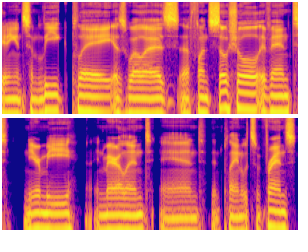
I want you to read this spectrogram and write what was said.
getting in some league play as well as a fun social event near me in Maryland and then playing with some friends.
